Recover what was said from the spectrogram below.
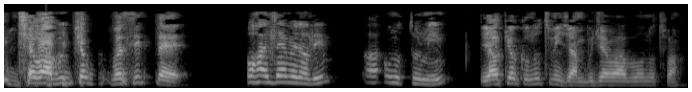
Cevabım çok basit de o halde hemen alayım. Unutturmayayım. yok yok unutmayacağım. Bu cevabı unutma.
